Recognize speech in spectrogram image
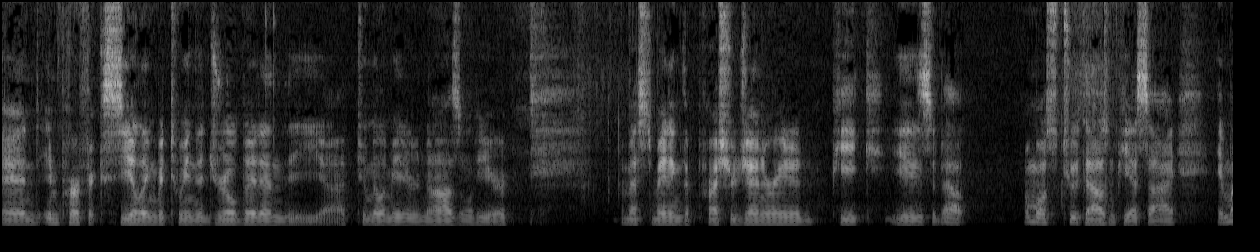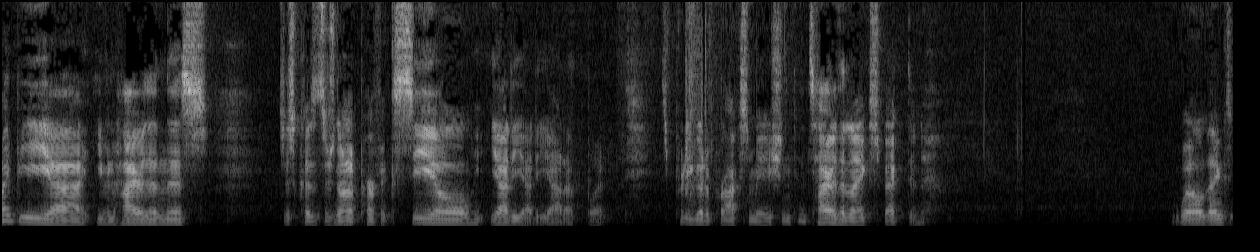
and imperfect sealing between the drill bit and the uh, 2 millimeter nozzle here, I'm estimating the pressure generated peak is about almost 2000 psi. It might be uh, even higher than this just because there's not a perfect seal, yada yada yada, but it's pretty good approximation. It's higher than I expected. Well, thanks.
